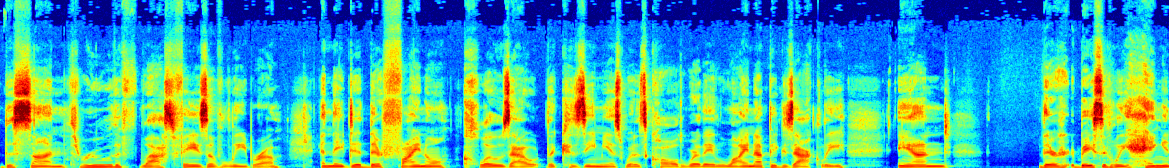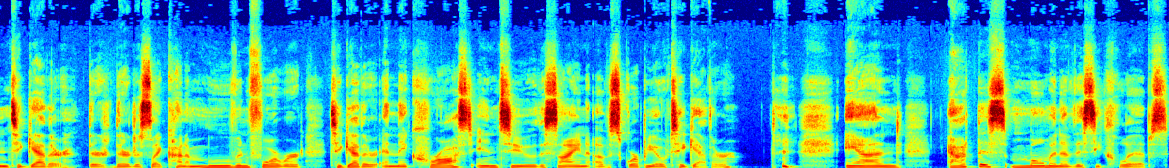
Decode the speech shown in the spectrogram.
the sun through the last phase of Libra, and they did their final closeout. The cazimi is what it's called, where they line up exactly and they're basically hanging together. They're they're just like kind of moving forward together, and they crossed into the sign of Scorpio together. and at this moment of this eclipse,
